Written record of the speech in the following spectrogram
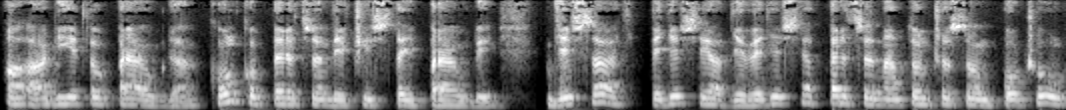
A ak je to pravda, koľko percent je čistej pravdy? 10, 50, 90 percent na tom, čo som počul?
